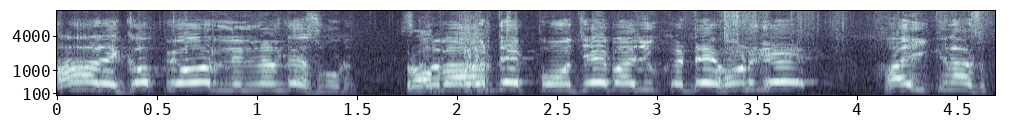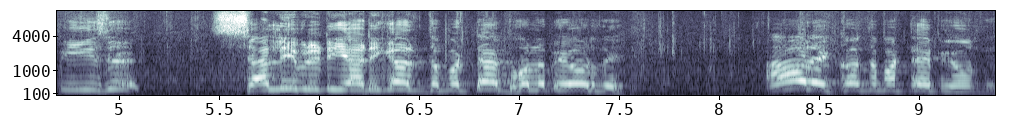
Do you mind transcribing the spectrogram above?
ਆਹ ਦੇਖੋ ਪਿਓਰ ਲਿਲਨ ਦੇ ਸੂਟ। ਸਲਵਾਰ ਦੇ ਪੌਂਚੇ ਬਾਜੂ ਕੱਢੇ ਹੋਣਗੇ। High class piece celebrity article ਦੁਪੱਟੇ ਫੁੱਲ ਪਿਓਰ ਦੇ। ਆਹ ਦੇਖੋ ਦੁਪੱਟੇ ਪਿਓਰ ਦੇ।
